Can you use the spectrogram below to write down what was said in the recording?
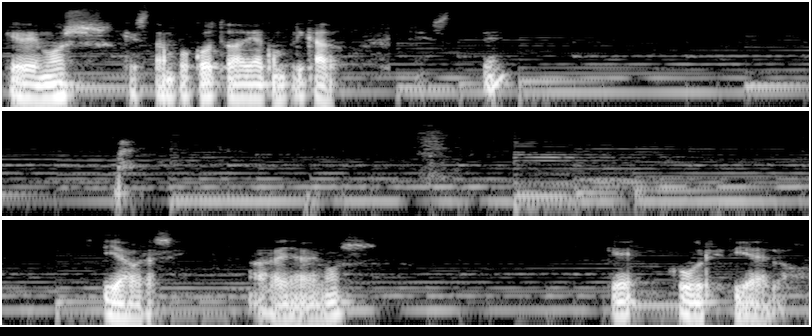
que vemos que está un poco todavía complicado. Este. Y ahora sí, ahora ya vemos que cubriría el ojo.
